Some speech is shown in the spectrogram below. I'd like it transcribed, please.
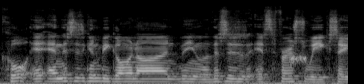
cool, and this is going to be going on. You know, this is its first week, so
